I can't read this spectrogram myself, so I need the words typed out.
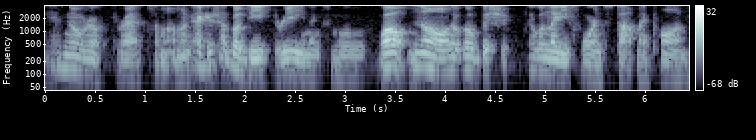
he has no real threats. I'm, I'm, I guess I'll go d3 next move. Well, no, he'll go bishop, he'll go knight e4 and stop my pawn.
